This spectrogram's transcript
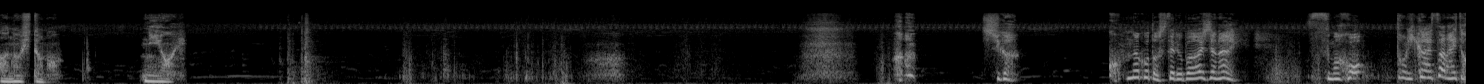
あの人の匂い。違う。こんなことしてる場合じゃない。スマホ取り返さないと。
